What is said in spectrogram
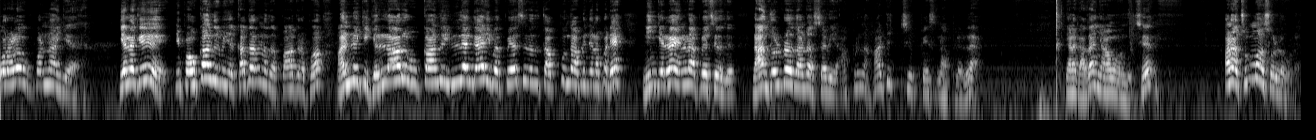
ஓரளவுக்கு பண்ணாங்க. எனக்கு இப்போ உட்காந்து இவங்க கதறினதை பார்க்குறப்போ அன்னைக்கு எல்லாரும் உட்காந்து இல்லைங்க இவர் பேசுகிறது தப்புங்க அப்படின்னு சொன்னப்போ டே நீங்கள் எல்லாம் என்னடா பேசுகிறது நான் சொல்கிறது தாண்டா சரி அப்படின்னு அடித்து பேசினாப்புல இல்லை எனக்கு அதான் ஞாபகம் வந்துச்சு. ஆனால் சும்மா சொல்லக்கூடாது.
